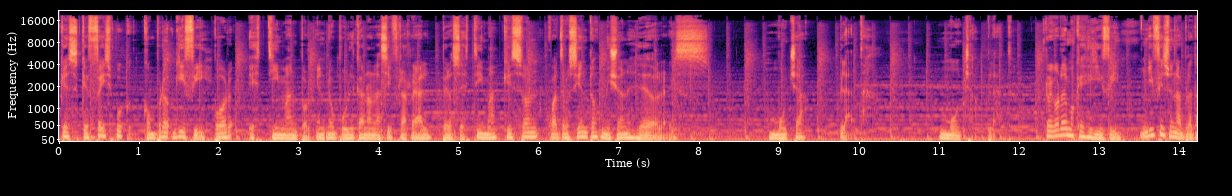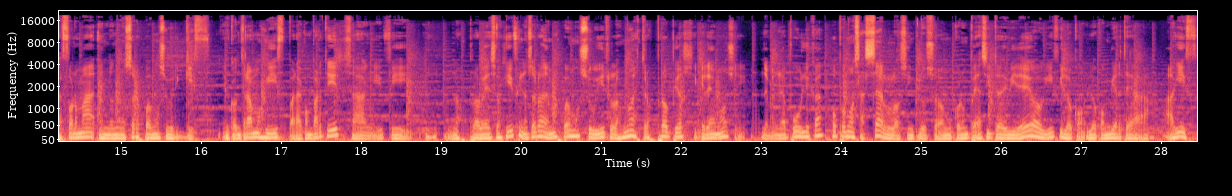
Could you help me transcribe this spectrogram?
que es que Facebook compró Giphy por estiman, porque no publicaron la cifra real, pero se estima que son 400 millones de dólares. Mucha plata mucha plata. Recordemos que es Giphy. Giphy es una plataforma en donde nosotros podemos subir GIF. Encontramos GIF para compartir, o sea, Giphy nos provee esos GIF y nosotros además podemos subir los nuestros propios si queremos, de manera pública, o podemos hacerlos incluso con un pedacito de video, Giphy lo, convierte a, a GIF.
